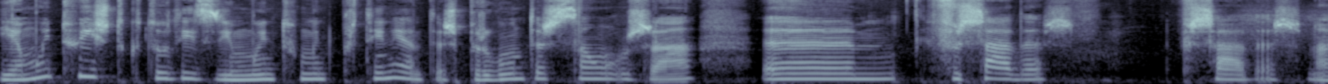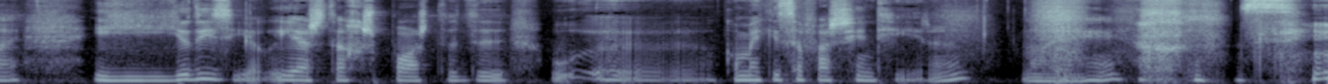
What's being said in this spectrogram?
E é muito isto que tu dizes e muito, muito pertinente. As perguntas são já hum, fechadas. Fechadas, não é? E eu dizia, e esta resposta de uh, como é que isso a faz sentir, não é? Sim.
